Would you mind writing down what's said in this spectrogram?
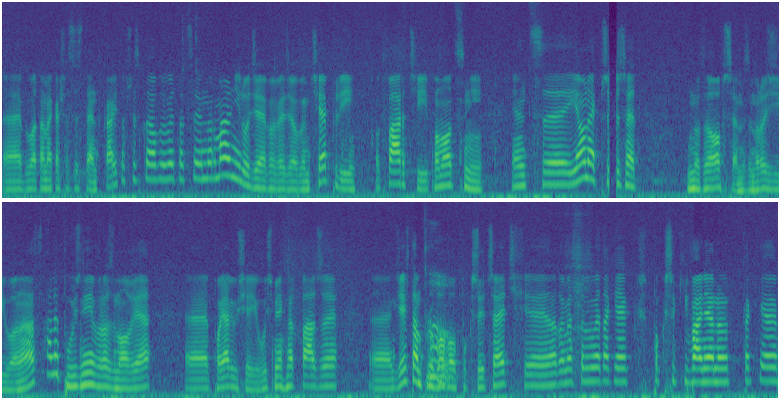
E, była tam jakaś asystentka i to wszystko były tacy normalni ludzie, powiedziałbym, ciepli, otwarci, pomocni, więc e, i on jak przyszedł, no to owszem, zmroziło nas, ale później w rozmowie e, pojawił się i uśmiech na twarzy, e, gdzieś tam próbował pokrzyczeć, e, natomiast to były takie pokrzykiwania, no takie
